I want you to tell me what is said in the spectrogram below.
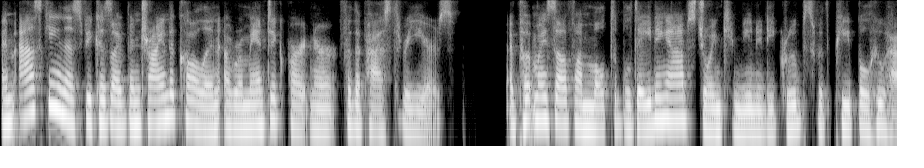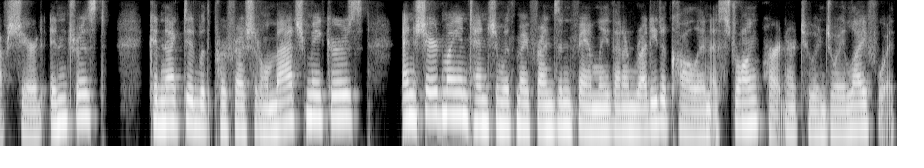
I'm asking this because I've been trying to call in a romantic partner for the past three years. I put myself on multiple dating apps, joined community groups with people who have shared interest, connected with professional matchmakers, and shared my intention with my friends and family that I'm ready to call in a strong partner to enjoy life with.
